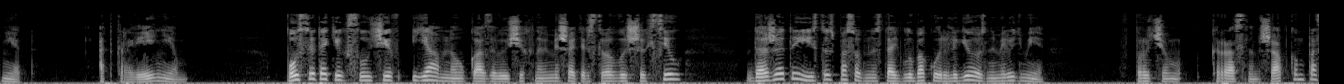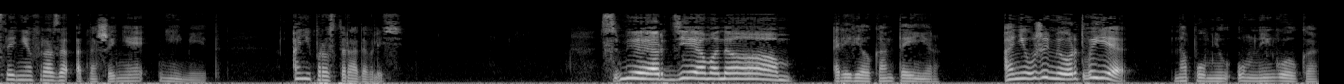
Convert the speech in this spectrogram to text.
Нет, откровением. После таких случаев, явно указывающих на вмешательство высших сил, даже атеисты способны стать глубоко религиозными людьми. Впрочем, красным шапкам последняя фраза отношения не имеет. Они просто радовались. «Смерть демонам!» — ревел контейнер. — Они уже мертвые! — напомнил умный иголка.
